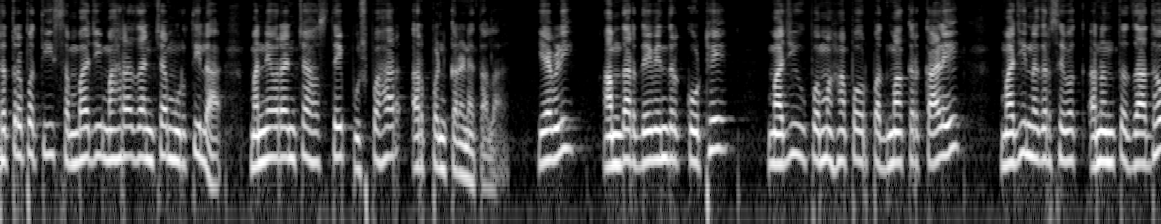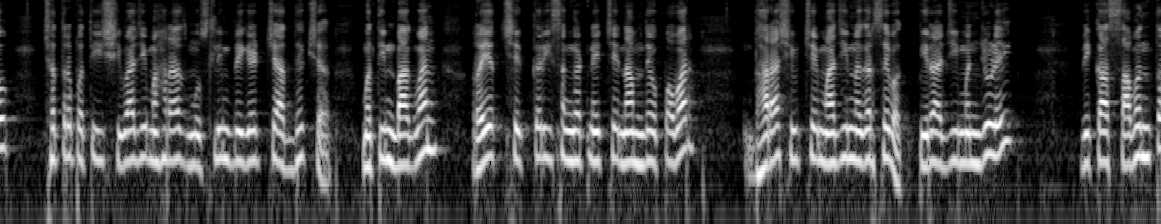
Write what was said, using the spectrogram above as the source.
छत्रपती संभाजी महाराजांच्या मूर्तीला मान्यवरांच्या हस्ते पुष्पहार अर्पण करण्यात आला. यावेळी आमदार देवेंद्र कोठे माजी उपमहापौर पद्माकर काळे माजी नगरसेवक अनंत जाधव छत्रपती शिवाजी महाराज मुस्लिम ब्रिगेडचे अध्यक्ष मतीन बागवान रयत शेतकरी संघटनेचे नामदेव पवार धाराशिवचे माजी नगरसेवक पिराजी मंजुळे विकास सावंत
